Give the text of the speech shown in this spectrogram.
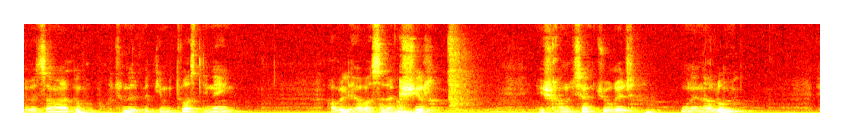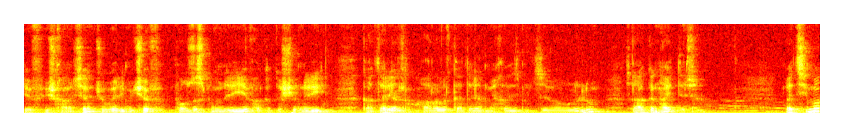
եւ այդ համարական փոփոխությունները պետք է միտված լինեին ավելի հավասարակշիռ իշխանության ճյուղեր ունենալուն եւ իշխանության ճյուղերի միջև փոխզսպումների եւ հակակշիռների կատարյալ առավել կատարյալ մեխանիզմի ձևավորելու սա ակնհայտ էր բայց հիմա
